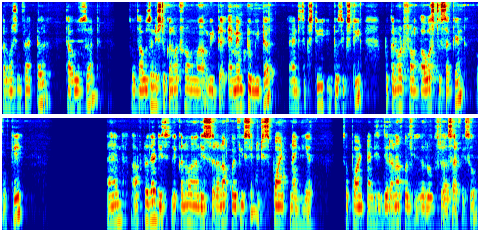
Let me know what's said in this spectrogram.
conversion factor 1000 so 1000 is to convert from uh, meter mm to meter and 60 into 60 to convert from hours to second okay? And after that this this runoff coefficient it is 0.9 here. So 0.9 this is the runoff coefficient of the uh, surface. So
